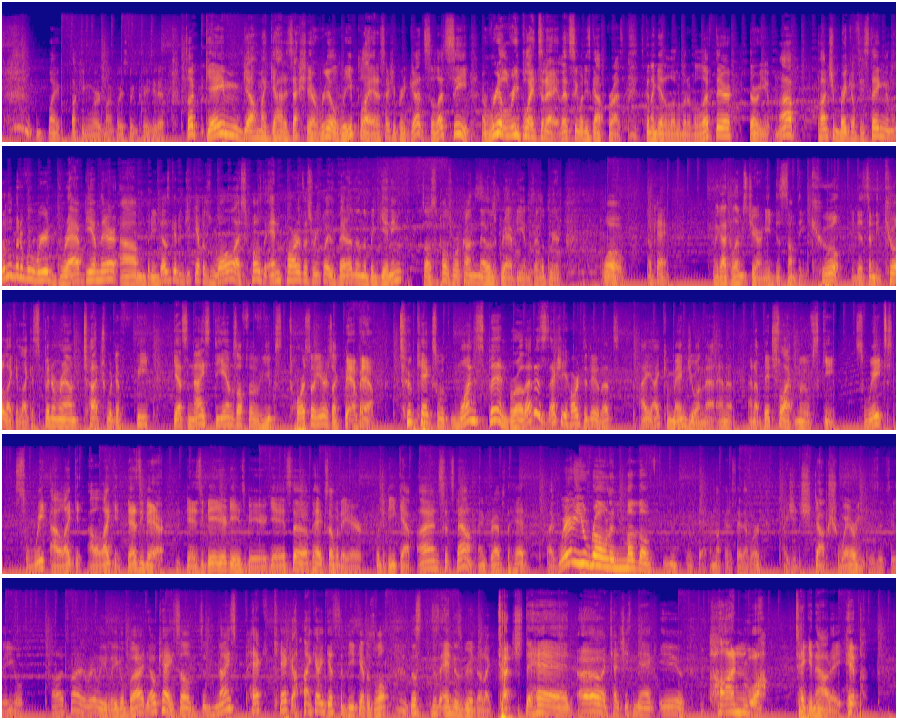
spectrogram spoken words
My fucking word, my voice went crazy there. So game, oh my god, it's actually a real replay. And it's actually pretty good. So let's see a real replay today. Let's see what he's got for us. He's gonna get a little bit of a lift there, throw you up, punch and break off his thing. A little bit of a weird grab DM there, um, but he does get a decap as well. I suppose the end part of this replay is better than the beginning, so I suppose work on those grab DMs. They look weird. Whoa. Okay. We got Glimpse Chair and he did something cool. He did something cool like like a spin around touch with the feet. Gets nice DMs off of Uke's torso here. It's like bam bam. Two kicks with one spin, bro. That is actually hard to do. That's I, I commend you on that. And a and a bitch slap move, Skeet. Sweet. Sweet, I like it. I like it. Desi Bear. Desi Bear, Desi Bear gets the pecs over there with the decap and sits down and grabs the head. Like, where are you rolling, mother... Okay, I'm not to say that word. I should stop swearing because it's illegal. Uh, it's not really illegal, but okay, so it's a nice peck kick. I like gets the decap as well. This this end is weird though, like touch the head. Oh, touch his neck. Ew. Hanwha taking out a hip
